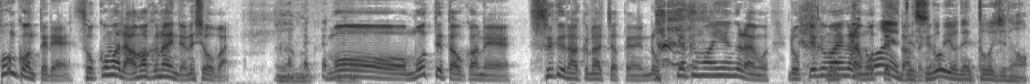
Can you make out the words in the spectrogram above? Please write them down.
香港ってね、そこまで甘くないんだよね、商売。うんもう、持ってたお金、すぐなくなっちゃってね、600万円ぐらいも、600万円ぐらい持ってったんってだけど。すごいよね、当時の。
